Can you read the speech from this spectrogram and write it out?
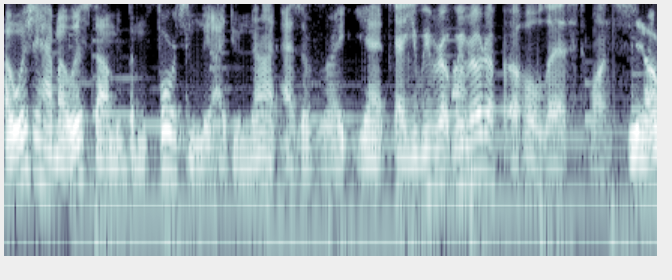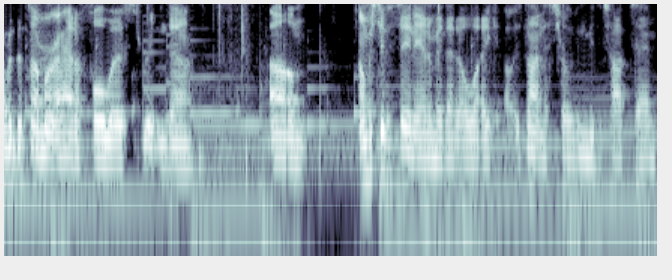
I wish I had my list on me, but unfortunately, I do not as of right yet. Yeah, you, we wrote we Um, wrote up a whole list once. Yeah, over the summer, I had a full list written down. Um, I'm just gonna say an anime that I like. It's not necessarily gonna be the top ten.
